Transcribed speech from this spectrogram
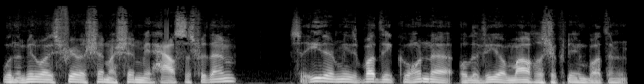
when the midwives feared Hashem, Hashem made houses for them? So either means Bati Kohuna, Olivia, Malcha Shakrim Batim.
